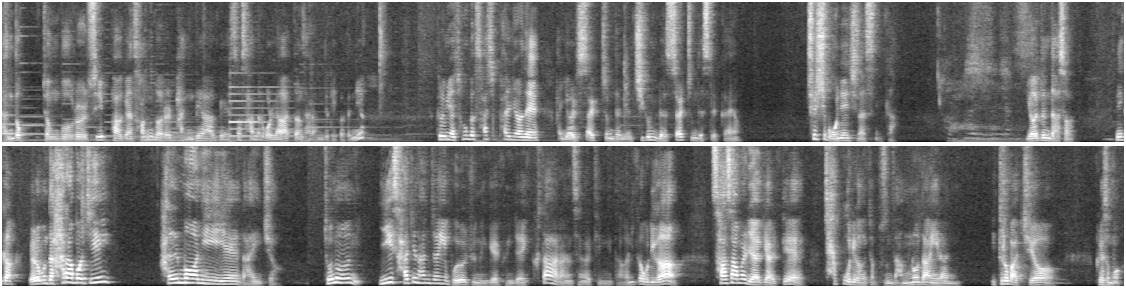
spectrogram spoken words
단독 정부를 수립하기 위한 선거를 반대하기 위해서 산으로 올라갔던 사람들이거든요. 그러면 1948년에 한 10살쯤 되면 지금 몇 살쯤 됐을까요? 75년이 지났으니까. 85. 그러니까 여러분들 할아버지, 할머니의 나이죠. 저는 이 사진 한 장이 보여주는 게 굉장히 크다라는 생각이 듭니다. 그러니까 우리가 사삼을 이야기할 때 자꾸 우리가 무슨 남로당이란 들어봤지요. 그래서 뭐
